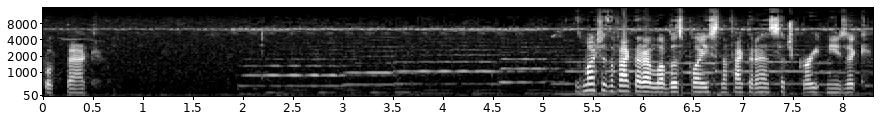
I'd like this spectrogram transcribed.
book back. As much as the fact that I love this place and the fact that it has such great music.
